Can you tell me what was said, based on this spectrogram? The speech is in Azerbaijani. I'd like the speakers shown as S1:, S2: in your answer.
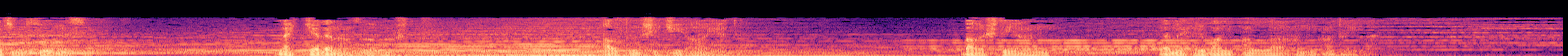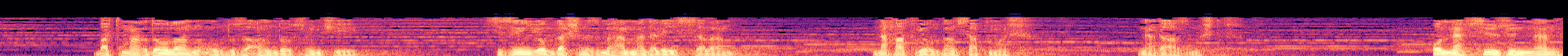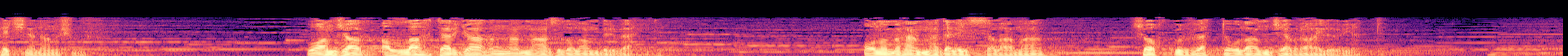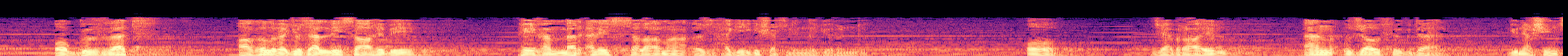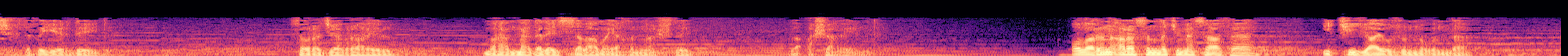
S1: Nəcm surəsi Məkkədə nazil olmuşdur. 62 ayəd. Bağışlayan və mehriban Allahın adıyla. Batmaqda olan ulduza and olsun ki, sizin yoldaşınız Muhammed Aleyhisselam nə haq yoldan sapmış, nə də azmışdır. O nəfsi üzündən heç nə danışmır. Bu ancaq Allah dərgahından nazil olan bir vəhiydir. Onu Muhammed Aleyhisselama çox qüvvətli olan Cəbrail öyrətdi. O qüvvət, ağıl və gözəllik sahibi Peyğəmbər əleyhissalama öz həqiqi şəklində göründü. O, Cəbrail ən uca üfüqdə günəşin çıxdığı yerdə idi. Sonra Cəbrail Muhammed əleyhissalama yaxınlaşdı və aşağı endi. Onların arasındakı məsafə iki yay uzunluğunda,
